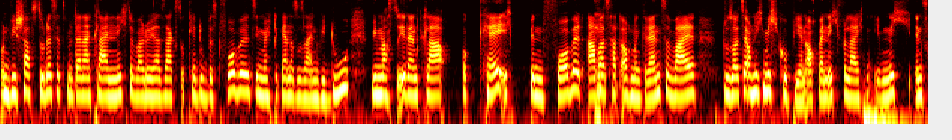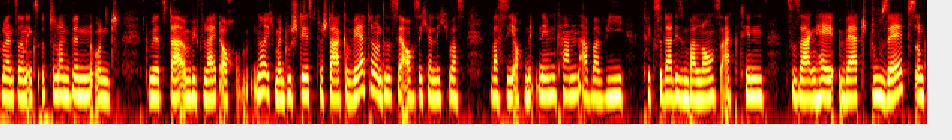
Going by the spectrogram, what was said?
Und wie schaffst du das jetzt mit deiner kleinen Nichte, weil du ja sagst, okay, du bist Vorbild, sie möchte gerne so sein wie du. Wie machst du ihr denn klar, okay, ich bin Vorbild, aber es hat auch eine Grenze, weil du sollst ja auch nicht mich kopieren, auch wenn ich vielleicht eben nicht Influencerin XY bin und du jetzt da irgendwie vielleicht auch, ne, ich meine, du stehst für starke Werte und das ist ja auch sicherlich was, was sie auch mitnehmen kann, aber wie kriegst du da diesen Balanceakt hin, zu sagen, hey, wert du selbst und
